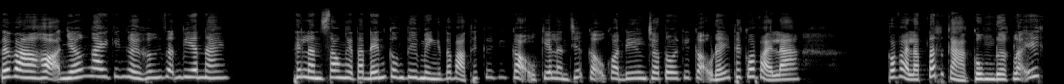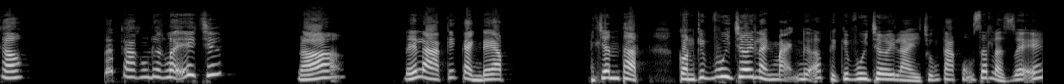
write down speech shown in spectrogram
Thế và họ nhớ ngay cái người hướng dẫn viên này. Thế lần sau người ta đến công ty mình người ta bảo thế cái, cái cậu kia lần trước cậu còn đi cho tôi cái cậu đấy. Thế có phải là có phải là tất cả cùng được lợi ích không? Tất cả cùng được lợi ích chứ đó, đấy là cái cảnh đẹp chân thật. Còn cái vui chơi lành mạnh nữa thì cái vui chơi này chúng ta cũng rất là dễ.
